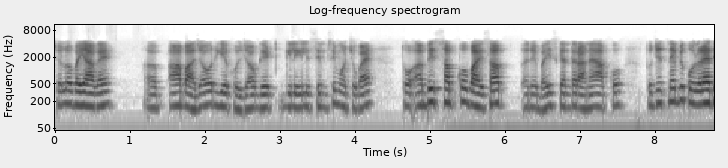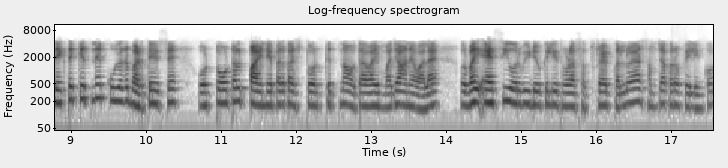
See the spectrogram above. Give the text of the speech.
चलो भाई आ गए। अब आप आ जाओ और ये खुल जाओ। गेट गिली गिली सिम सिम हो चुका है। तो अभी सबको भाई साहब, अरे भाई इसके अंदर आना है आपको। तो जितने भी कूलर है, देखते कितने कूलर भरते हैं इससे। और टोटल पाइन का स्टोर कितना होता है भाई, मज़ा आने वाला है। और भाई ऐसी और वीडियो के लिए थोड़ा सब्सक्राइब कर लो यार, समझा करो फीलिंग को।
